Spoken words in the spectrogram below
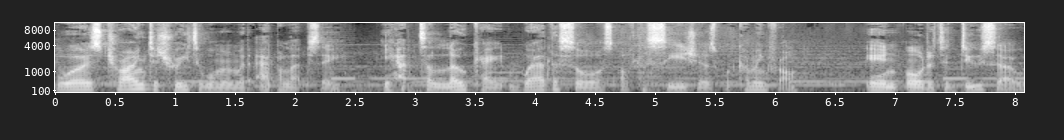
was trying to treat a woman with epilepsy. He had to locate where the source of the seizures were coming from. In order to do so,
